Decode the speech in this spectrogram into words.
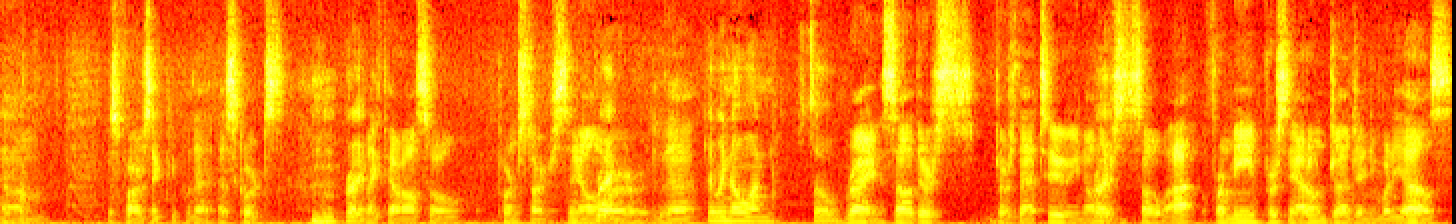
um, as far as like people that escorts, hmm Right. like they're also porn stars, you know, Right. or the yeah, we know one. So right. So there's there's that too, you know. Right. There's so I, for me personally, I don't judge anybody else,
